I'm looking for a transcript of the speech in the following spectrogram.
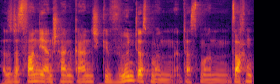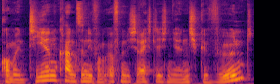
Also das waren die anscheinend gar nicht gewöhnt, dass man, dass man Sachen kommentieren kann. Das sind die vom öffentlich-rechtlichen ja nicht gewöhnt.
